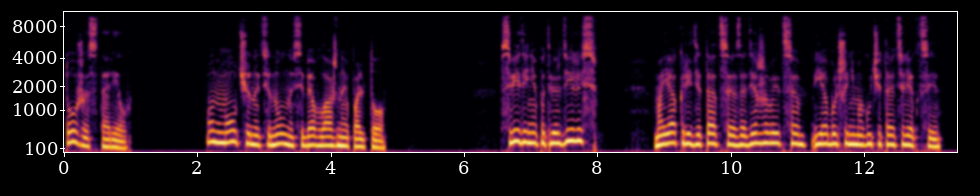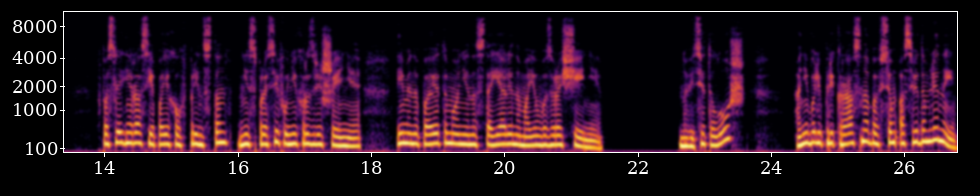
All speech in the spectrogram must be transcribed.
тоже старел. Он молча натянул на себя влажное пальто. Сведения подтвердились. Моя аккредитация задерживается, я больше не могу читать лекции. В последний раз я поехал в Принстон, не спросив у них разрешения. Именно поэтому они настояли на моем возвращении. Но ведь это ложь. Они были прекрасно обо всем осведомлены.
